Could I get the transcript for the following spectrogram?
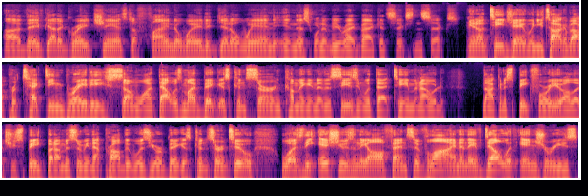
Uh, they've got a great chance to find a way to get a win in this one and be right back at six and six. You know, TJ, when you talk about protecting Brady somewhat, that was my biggest concern coming into the season with that team, and I would not going to speak for you. I'll let you speak, but I'm assuming that probably was your biggest concern too. Was the issues in the offensive line, and they've dealt with injuries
